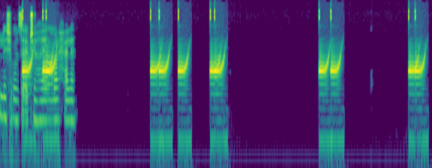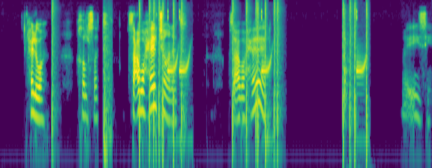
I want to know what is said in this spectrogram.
كلش مزعجة هاي المرحلة. حلوة. خلصت. صعبة حيل كانت. صعبة حيل. ايزي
